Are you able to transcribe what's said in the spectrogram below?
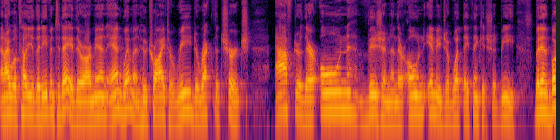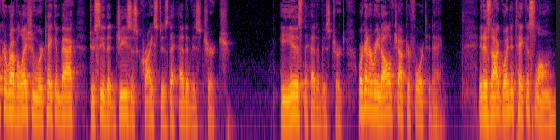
And I will tell you that even today, there are men and women who try to redirect the church after their own vision and their own image of what they think it should be. But in the book of Revelation, we're taken back to see that Jesus Christ is the head of his church. He is the head of his church. We're going to read all of chapter 4 today. It is not going to take us long,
